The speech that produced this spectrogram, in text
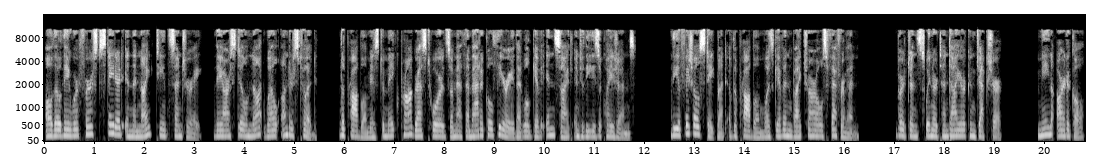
Although they were first stated in the 19th century, they are still not well understood. The problem is to make progress towards a mathematical theory that will give insight into these equations. The official statement of the problem was given by Charles Fefferman. Birch and Swinnerton-Dyer conjecture. Main article,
